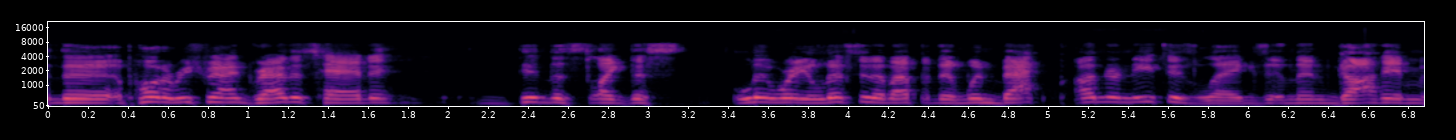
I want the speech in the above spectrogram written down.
the opponent reached behind grabbed his head did this like this where he lifted him up and then went back underneath his legs and then got him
